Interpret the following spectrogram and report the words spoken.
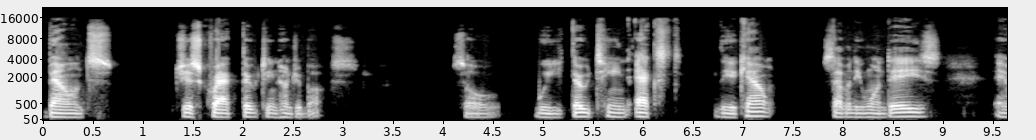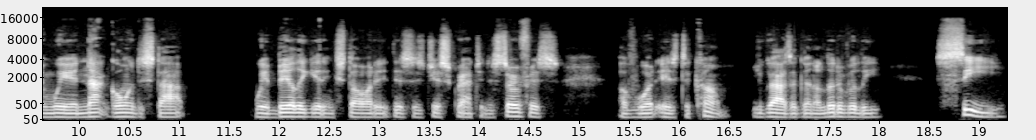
balance just cracked 1300 bucks. So we 13xed the account, 71 days, and we're not going to stop. We're barely getting started. This is just scratching the surface of what is to come. You guys are going to literally see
